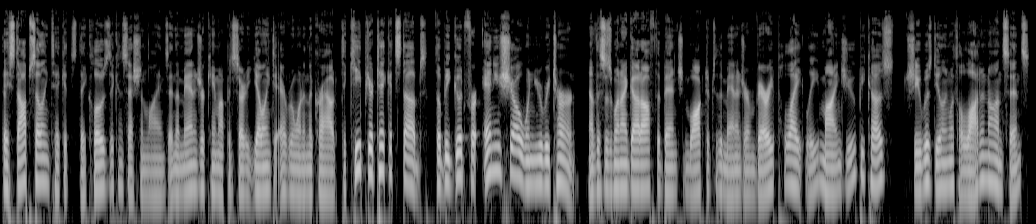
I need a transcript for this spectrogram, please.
They stopped selling tickets, they closed the concession lines, and the manager came up and started yelling to everyone in the crowd to keep your ticket stubs. They'll be good for any show when you return. Now, this is when I got off the bench and walked up to the manager and very politely, mind you, because she was dealing with a lot of nonsense,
